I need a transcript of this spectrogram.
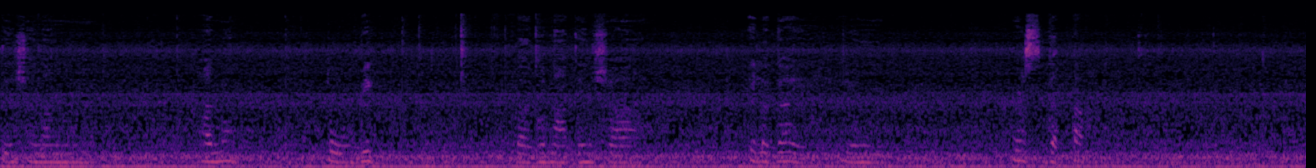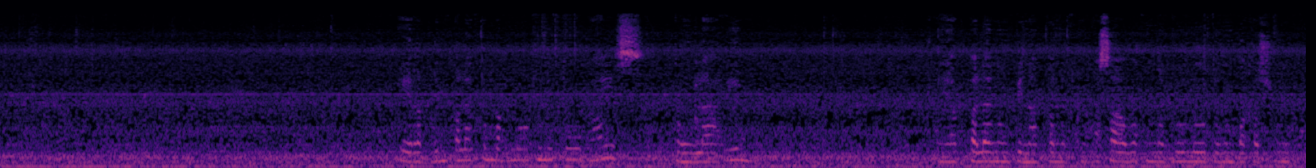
Natin siya ng ano, tubig bago natin siya ilagay yung first gata. Hirap din pala itong magluto nito guys. Itong laing. Kaya pala nung pinapanood ko asawa ko nagluluto ng bakasyon ko.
